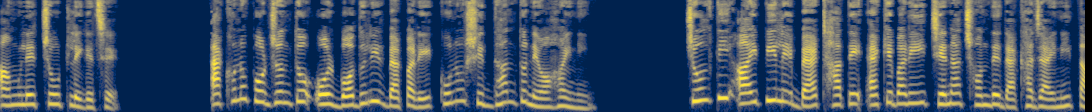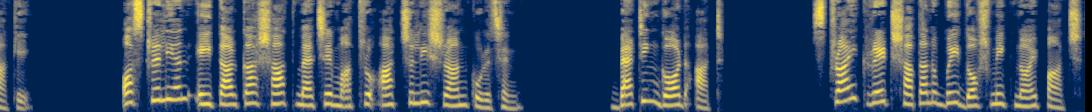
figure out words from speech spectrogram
আঙুলে চোট লেগেছে। এখনও পর্যন্ত ওর বদলির ব্যাপারে কোনো সিদ্ধান্ত নেওয়া হয়নি। চলতি আইপিএলে ব্যাট হাতে একেবারেই চেনা ছন্দে দেখা যায়নি তাকে। অস্ট্রেলিয়ান এই তারকা সাত ম্যাচে মাত্র আটচল্লিশ রান করেছেন। ব্যাটিং গড আট। স্ট্রাইক রেট সাতানব্বই দশমিক নয় পাঁচ।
